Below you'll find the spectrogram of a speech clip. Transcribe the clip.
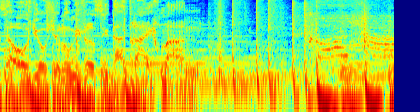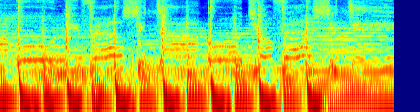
מרכז האודיו של אוניברסיטת רייכמן. כל האוניברסיטה אודיוורסיטי.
